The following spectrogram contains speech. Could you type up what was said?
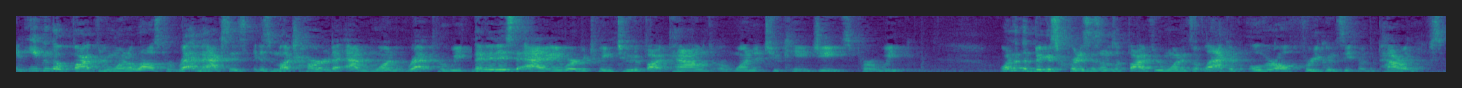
and even though 531 allows for rep maxes, it is much harder to add one rep per week than it is to add anywhere between 2 to 5 pounds or 1 to 2 kgs per week. One of the biggest criticisms of 531 is the lack of overall frequency for the power lifts.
